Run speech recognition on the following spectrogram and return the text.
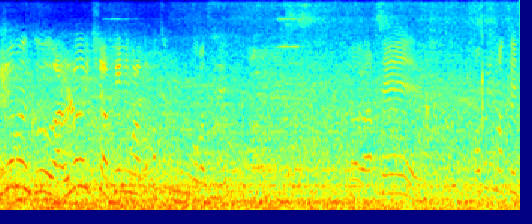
이름은 그 알로이치 앞에 있는 거랑 똑같은 거 같은데요 저 앞에 퍼블릭 마켓이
